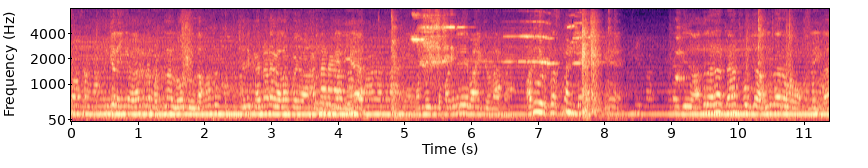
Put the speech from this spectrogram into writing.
லோக்கல் தான். இங்கே நீங்கள் வாங்குற மட்டும்லாம் லோக்கல் தான். சரி கர்நாடகாலாம் போய் வாங்குறது கர்நாடகா இல்லையா? வாங்குறாங்க. நம்ம இங்கே பக்கத்துலேயே வாங்கிக்கிறோம் நாம. அது ஒரு ப்ளஸ் பாயிண்ட். எனக்கு அதுலலாம் டிரான்ஸ்போர்ட் அது வேற வரும் இல்லைங்களா?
